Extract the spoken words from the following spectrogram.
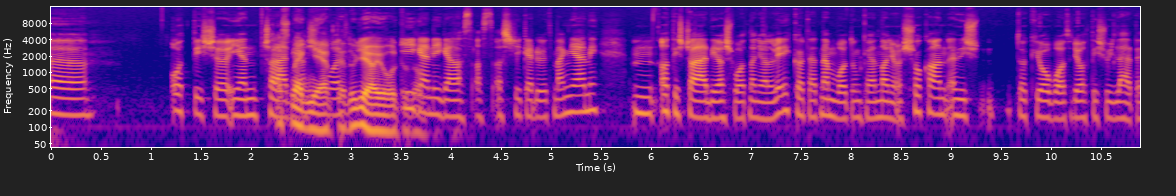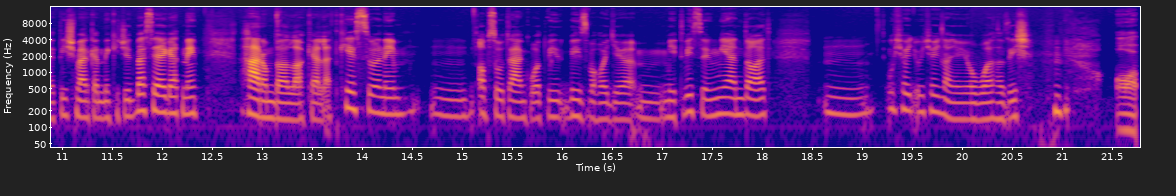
Ö, ott is uh, ilyen családias azt megnyerted, volt. ugye, ha jól tudom? Igen, igen, azt, azt, azt sikerült megnyerni. Mm, ott is családias volt nagyon a légkör, tehát nem voltunk olyan nagyon sokan, ez is tök jó volt, hogy ott is úgy lehetett ismerkedni, kicsit beszélgetni. Három dallal kellett készülni, mm, abszolút ránk volt bízva, hogy mit viszünk, milyen dalt, mm, úgyhogy, úgyhogy nagyon jó volt az is. a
